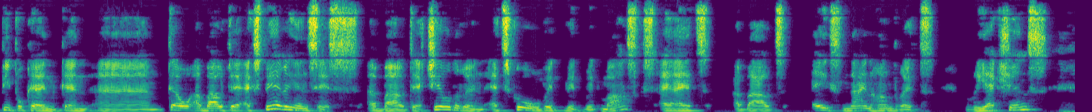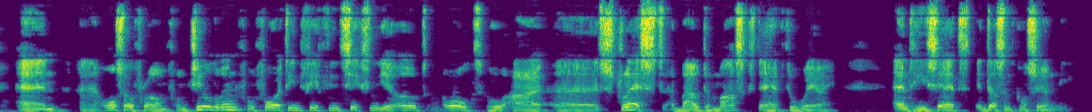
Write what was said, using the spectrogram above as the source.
people can can um, tell about their experiences about their children at school with with, with masks. I had about eight nine hundred reactions and uh, also from, from children from 14, 15, 16 year old, old who are uh, stressed about the masks they have to wear. And he said, it doesn't concern me.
